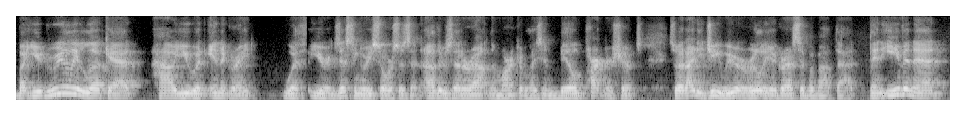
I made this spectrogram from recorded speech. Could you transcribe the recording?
but you'd really look at how you would integrate with your existing resources and others that are out in the marketplace and build partnerships. So at IDG, we were really aggressive about that. And even at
